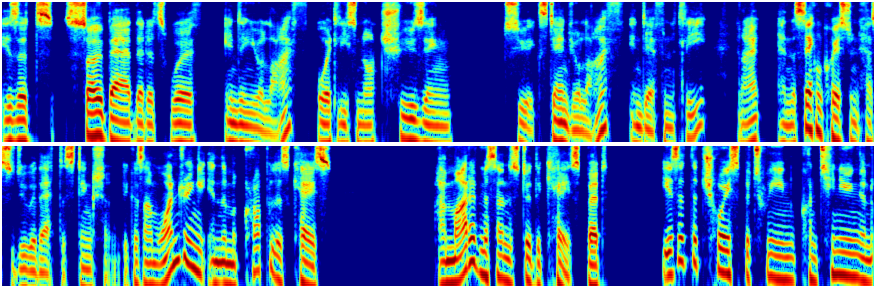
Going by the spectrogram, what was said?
Is it so bad that it's worth ending your life, or at least not choosing to extend your life indefinitely? And I and the second question has to do with that distinction because I'm wondering in the Makropulos case, I might have misunderstood the case, but is it the choice between continuing an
